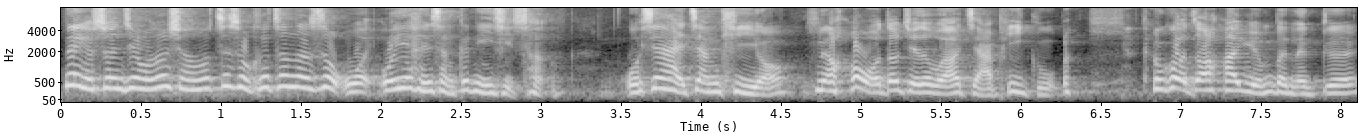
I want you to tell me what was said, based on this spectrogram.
那个瞬间我都想说，这首歌真的是我，我也很想跟你一起唱。我现在还降 key 哦，然后我都觉得我要夹屁股。如果知道他原本的歌，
